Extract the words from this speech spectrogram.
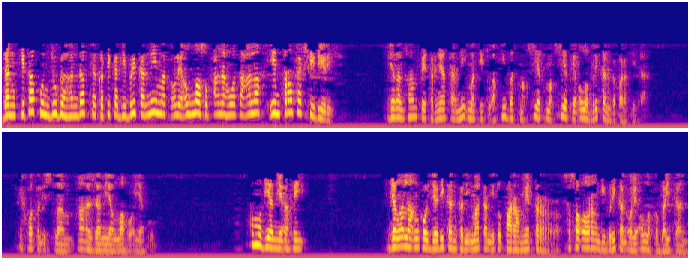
Dan kita pun juga hendaknya ketika diberikan nikmat oleh Allah Subhanahu wa taala introspeksi diri. Jangan sampai ternyata nikmat itu akibat maksiat-maksiat yang Allah berikan kepada kita. Ikhwatal Islam, a'azani Allah wa iyakum. Kemudian ya akhi, janganlah engkau jadikan kenikmatan itu parameter seseorang diberikan oleh Allah kebaikan.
